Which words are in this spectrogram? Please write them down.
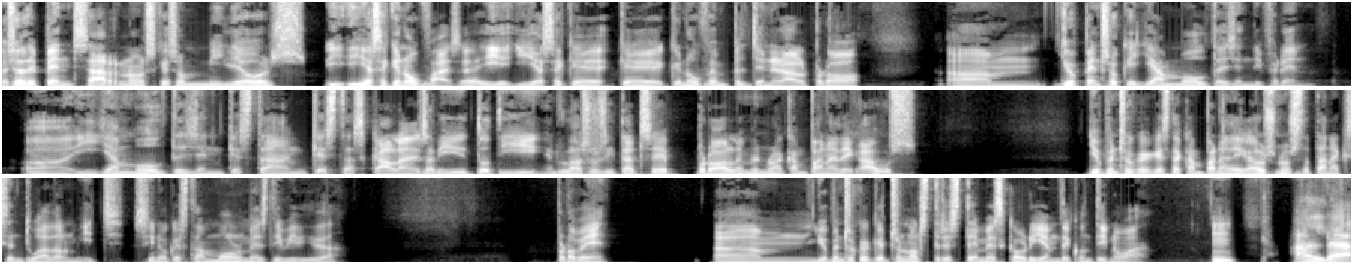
això de pensar-nos que som millors, i, i ja sé que no ho fas, eh? I, i ja sé que, que, que no ho fem pel general, però um, jo penso que hi ha molta gent diferent uh, i hi ha molta gent que està en aquesta escala. És a dir, tot i la societat ser probablement una campana de Gauss, jo penso que aquesta campana de Gauss no està tan accentuada al mig, sinó que està molt més dividida. Però bé, um, jo penso que aquests són els tres temes que hauríem de continuar. Mm. El de,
